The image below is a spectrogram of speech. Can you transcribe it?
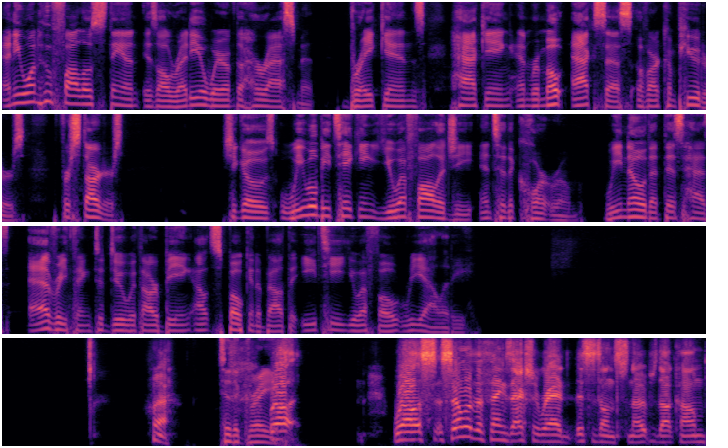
anyone who follows Stan is already aware of the harassment, break-ins, hacking, and remote access of our computers. For starters, she goes, We will be taking ufology into the courtroom. We know that this has everything to do with our being outspoken about the ET UFO reality. Huh. To the grave. Well, well, s- some of the things I actually read. This is on Snopes.com.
